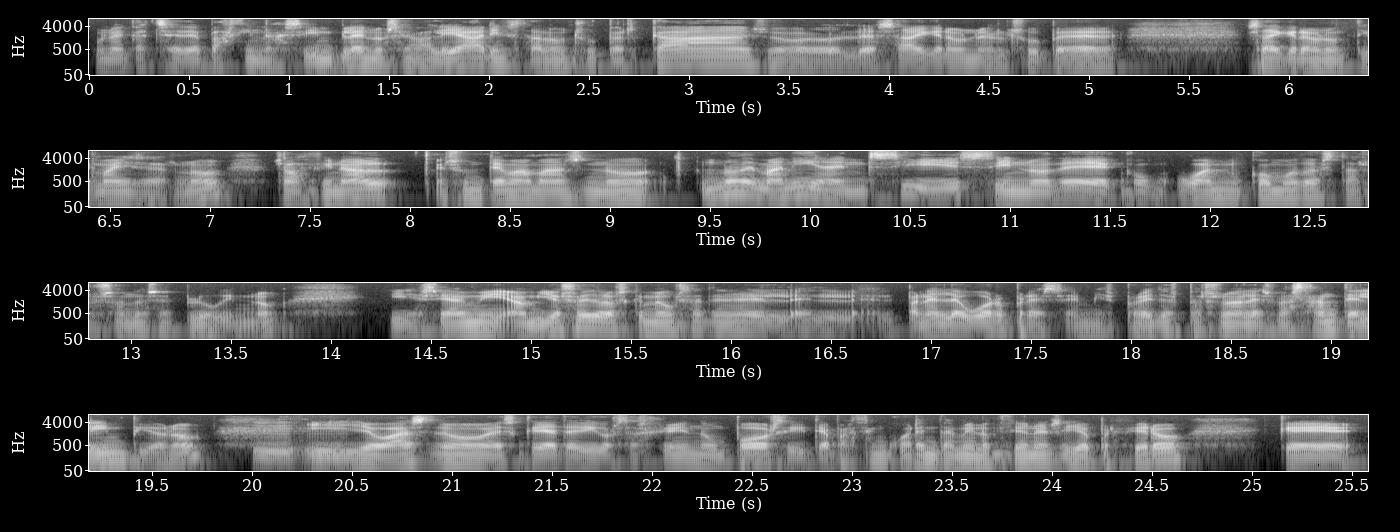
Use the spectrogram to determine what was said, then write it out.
una caché de página simple, no se va a liar, instala un super cache o el de SiteGround, el super SiteGround Optimizer, ¿no? O sea, al final es un tema más no, no de manía en sí, sino de cuán cómodo estás usando ese plugin, ¿no? Y si a mí, yo soy de los que me gusta tener el, panel de WordPress en mis proyectos personales bastante limpio, ¿no? Y yo no, es que ya te digo, estás escribiendo un post y te aparecen 40.000 opciones y yo prefiero que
